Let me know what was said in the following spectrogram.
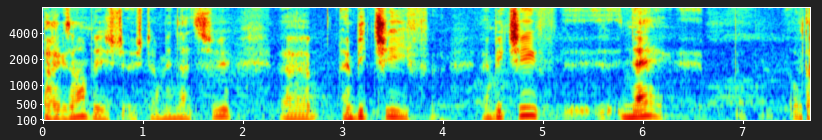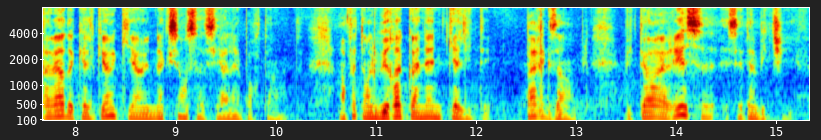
par exemple, et je, termine là-dessus, un Big Chief, un Big Chief naît au travers de quelqu'un qui a une action sociale importante. En fait, on lui reconnaît une qualité. Par exemple, Victor Harris, c'est un Big Chief.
